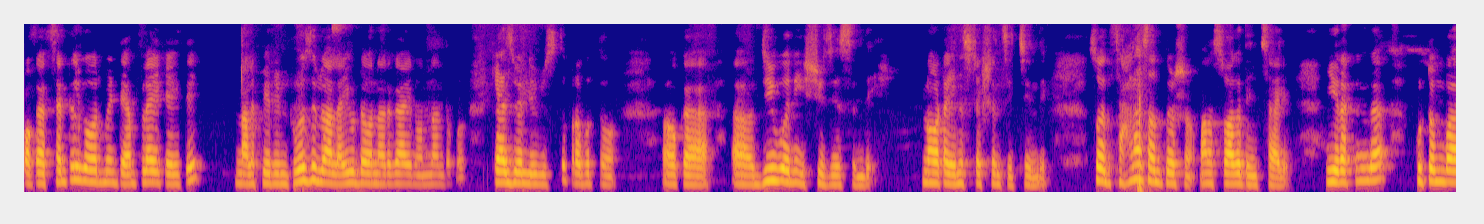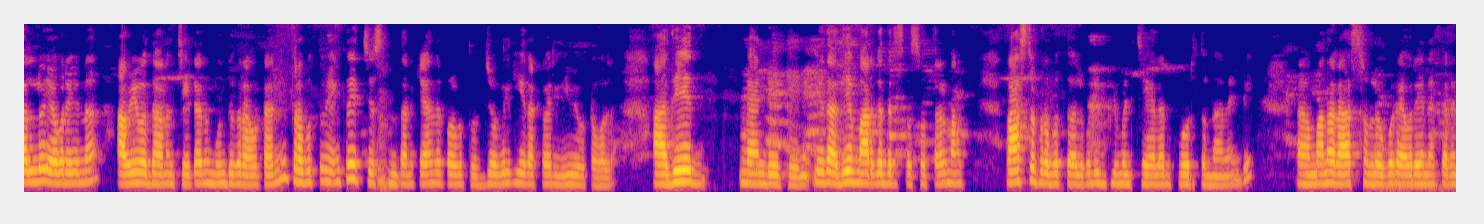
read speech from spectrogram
ఒక సెంట్రల్ గవర్నమెంట్ ఎంప్లాయీకి అయితే నలభై రెండు రోజులు ఆ లైవ్ డోనర్గా ఆయన ఉన్నందుకు క్యాజువల్ లీవ్ ఇస్తూ ప్రభుత్వం ఒక జీవోని ఇష్యూ చేసింది. నోట ఇన్స్ట్రక్షన్స్ ఇచ్చింది. సో అది చాలా సంతోషం. మనం స్వాగతించాలి. ఈ రకంగా కుటుంబాల్లో ఎవరైనా అవయవ దానం చేయడానికి ముందుకు రావటాన్ని ప్రభుత్వం ఎంకరేజ్ చేస్తుంది. దాని కేంద్ర ప్రభుత్వ ఉద్యోగులకి ఈ రకమైన లీవ్ ఇవ్వటం వల్ల. అదే మ్యాండేటరీని లేదా అదే మార్గదర్శక సూత్రాలు మనకు రాష్ట్ర ప్రభుత్వాలు కూడా ఇంప్లిమెంట్ చేయాలని కోరుతున్నానండి. మన రాష్ట్రంలో కూడా ఎవరైనా కానీ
